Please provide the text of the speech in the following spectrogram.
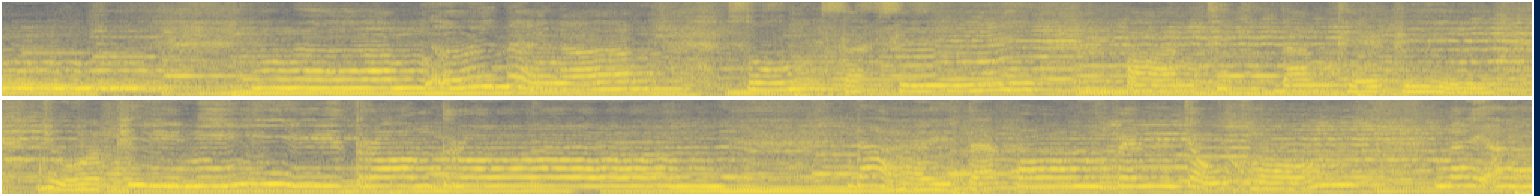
มงามเอ้ยแม่งาม สูงศักดิ์ศรีปานทิพย์ดังเทพี อยู่พี่นี้ตรอมตร แต่ปองเป็นเจ้าของในอา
